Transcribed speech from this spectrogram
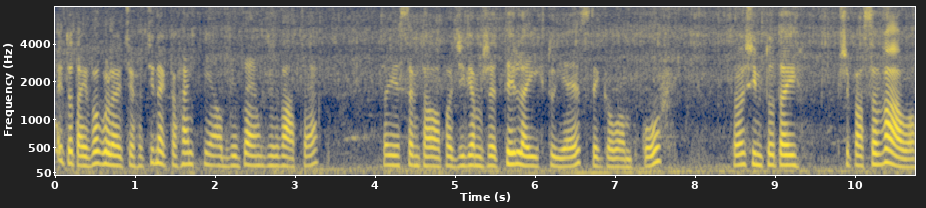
No i tutaj w ogóle Ciechocinek to chętnie odwiedzają grzywacze. To jestem to podziwiam, że tyle ich tu jest, tych gołąbków. Coś im tutaj przypasowało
